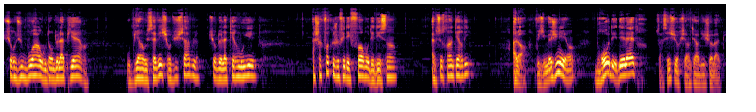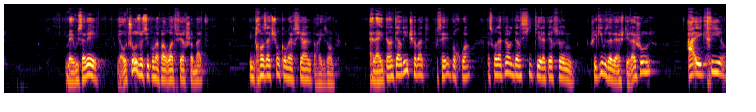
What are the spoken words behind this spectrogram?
sur du bois ou dans de la pierre. Ou bien, vous savez, sur du sable, sur de la terre mouillée. À chaque fois que je fais des formes ou des dessins, eh, ce sera interdit. Alors, vous imaginez, hein, broder des lettres, ça c'est sûr que c'est interdit Shabbat. Mais vous savez, il y a autre chose aussi qu'on n'a pas le droit de faire Shabbat. Une transaction commerciale, par exemple. Elle a été interdite Shabbat. Vous savez pourquoi? Parce qu'on a peur d'inciter la personne chez qui vous avez acheté la chose à écrire.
